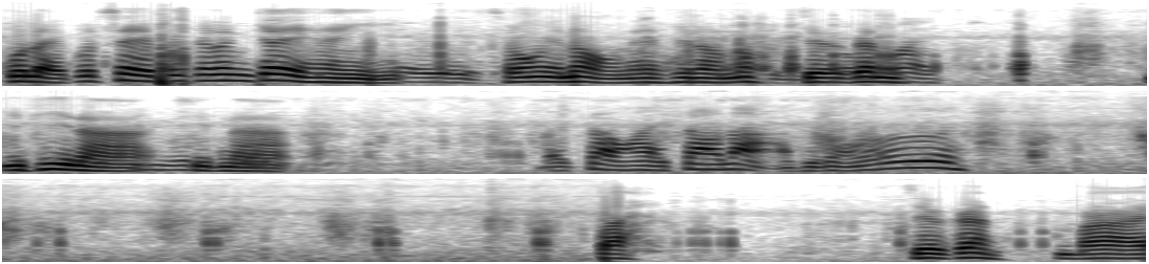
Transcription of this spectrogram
กดไลค์กดแชร์เป็นกำลังใจให้เออช่องไอ้น้องเนี่ยพี่น้องเนาะเจอกันอีพี่หน้าคลิปหน้าไปเศร้าให้เศร้าหน้าพี่น้องเอ้ย ไป เจอกันบายบ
